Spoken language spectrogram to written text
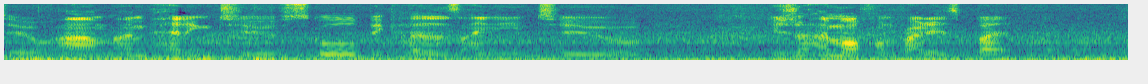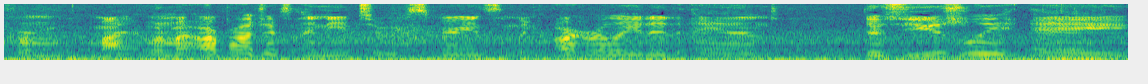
to um, I'm heading to school because I need to usually I'm off on Fridays but from my one of my art projects I need to experience something art related and there's usually a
